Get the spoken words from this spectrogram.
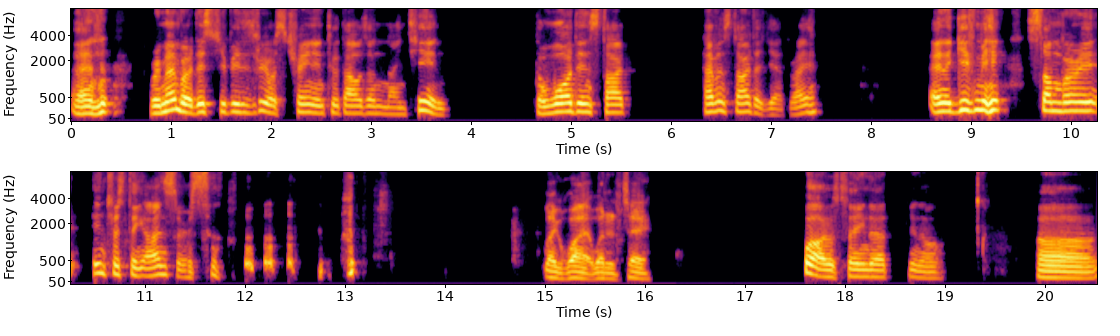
And remember, this GPT-3 was trained in 2019. The war didn't start, haven't started yet, right? And it gave me some very interesting answers. like what? What did it say? Well, I was saying that, you know, uh,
